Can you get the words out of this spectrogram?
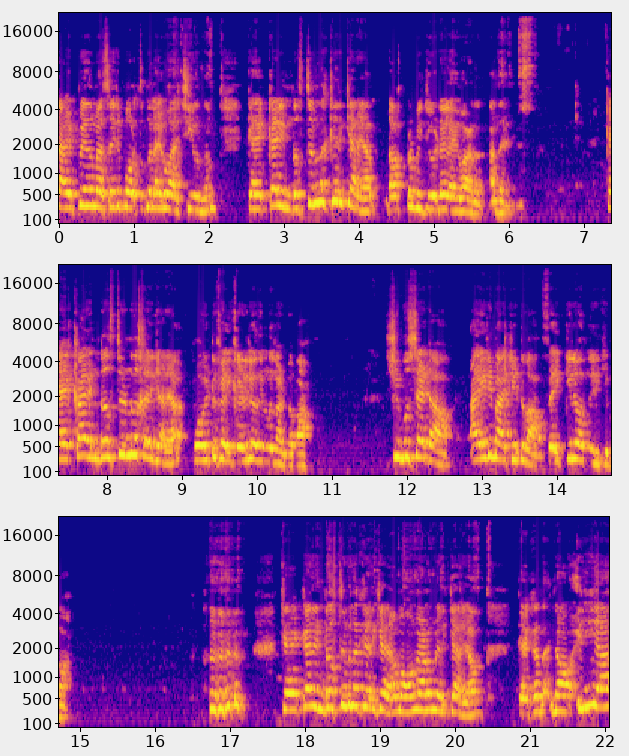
ടൈപ്പ് ചെയ്ത് മെസ്സേജ് പുറത്തുനിന്ന് ലൈവ് വാച്ച് ചെയ്യുന്നു. കേൾക്കാൻ ഇൻട്രസ്റ്റ് ഉണ്ടെന്നൊക്കെ എനിക്കറിയാം. ഡോക്ടർ ബിജുയുടെ ലൈവാണ് അതെ. കേൾക്കാൻ ഇൻട്രസ്റ്റ് ഉണ്ടെന്നൊക്കെ എനിക്കറിയാം. പോയിട്ട് ഫേക്ക് ഐഡിയിൽ നിങ്ങൾ കണ്ടോ. വാ. ഷിബു സേട്ടാ ഐ ഡി മാറ്റിയിട്ട് വാ. ഫേക്കിൽ വന്നിരിക്കും. വാ. കേൾക്കാൻ ഇൻട്രസ്റ്റ് ഉണ്ടെന്നൊക്കെ എനിക്കറിയാം. മോൻ കാണുമ്പോൾ എനിക്കറിയാം. കേൾക്കാൻ ഇല്ല.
